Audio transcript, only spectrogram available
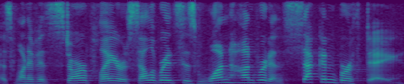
as one of its star players celebrates his 102nd birthday.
